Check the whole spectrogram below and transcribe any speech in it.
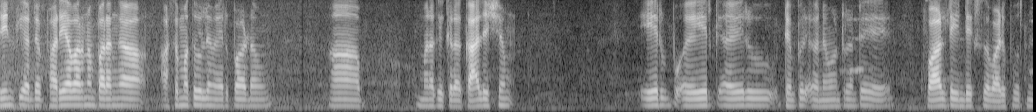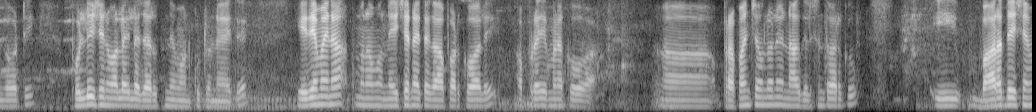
దీనికి అంటే పర్యావరణం పరంగా అసమతుల్యం ఏర్పడడం మనకి ఇక్కడ కాలుష్యం ఎయిర్ ఎయిర్ ఎయిర్ టెంపరే ఏమంటారు అంటే క్వాలిటీ ఇండెక్స్తో పడిపోతుంది కాబట్టి పొల్యూషన్ వల్ల ఇలా జరుగుతుందేమో అనుకుంటున్నాయి అయితే. ఏదేమైనా మనం నేచర్ని అయితే కాపాడుకోవాలి. అప్పుడే మనకు ప్రపంచంలోనే నాకు తెలిసినంత వరకు ఈ భారతదేశం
